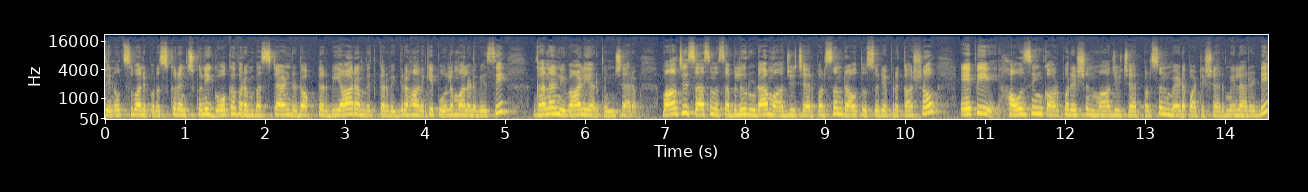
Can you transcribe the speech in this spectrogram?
దినోత్సవాన్ని పురస్కరించుకుని Gokavaram bus stand doctor B R Ambedkar విగ్రహానికి పూలమాలలు వేసి ఘన నివాళి అర్పించారు. మాజీ శాసనసభ్యులు రుడా మాజీ chairperson Ravuthu Suryaprakash Rao A P housing corporation మాజీ చైర్పర్సన్ మేడపాటి షర్మిలారెడ్డి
